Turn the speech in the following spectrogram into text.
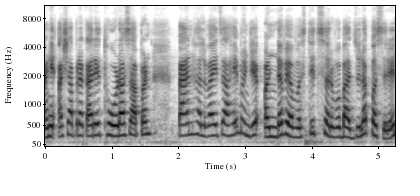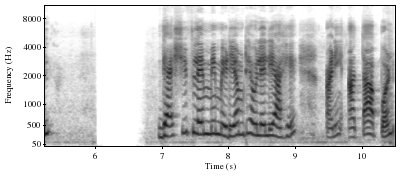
आणि अशा प्रकारे थोडासा आपण पॅन हलवायचा आहे म्हणजे अंड व्यवस्थित सर्व बाजूला पसरेल. गॅसची फ्लेम मी मीडियम ठेवलेली आहे. आणि आता आपण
